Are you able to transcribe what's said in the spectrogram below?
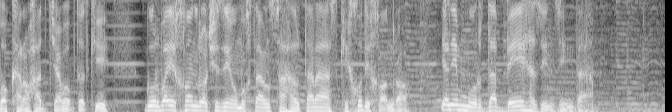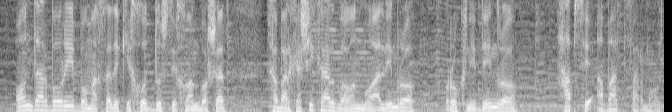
бо кароҳат ҷавоб дод ки гурбаи хонро чизе омӯхтан саҳлтар аст ки худи хонро яъне мурда беҳ аз ин зинда. Он дарборӣ бо мақсаде ки худ дӯсти хон бошад хабаркашӣ кард ва он муаллимро рукниддинро ҳабси абад фармуд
